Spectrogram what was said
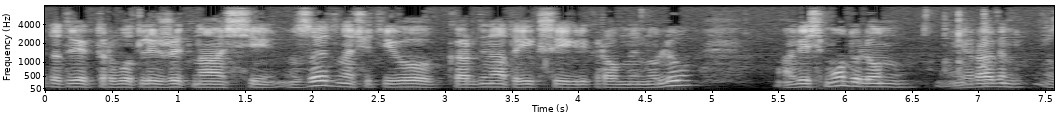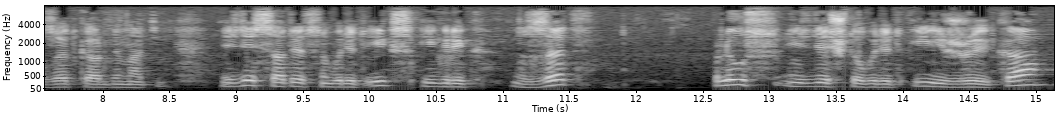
этот вектор вот лежит на оси z значит его координаты x и y равны нулю а весь модуль он равен z координате и здесь соответственно будет x y z Плюс, и здесь что будет? ИЖК.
